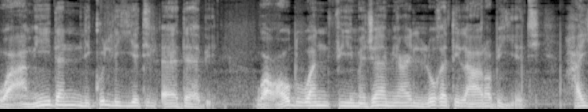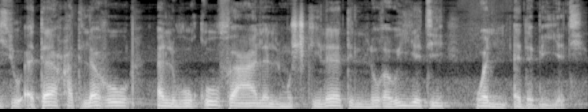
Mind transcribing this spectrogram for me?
وعميدا لكلية الآداب وعضوا في مجامع اللغة العربية حيث أتاحت له الوقوف على المشكلات اللغوية والأدبية.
